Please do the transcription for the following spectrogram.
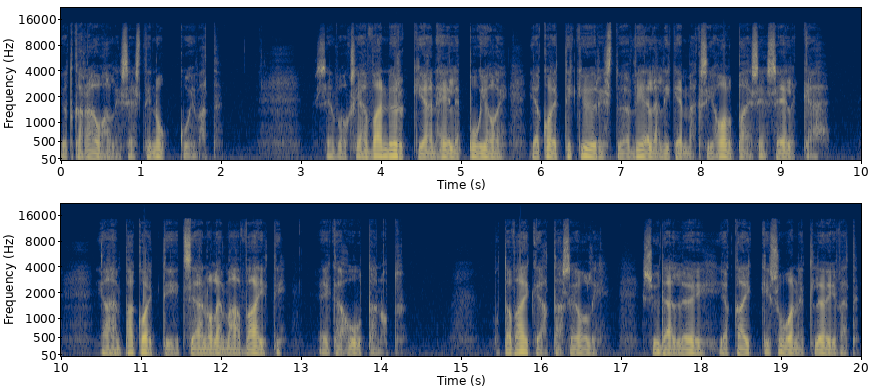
jotka rauhallisesti nukkuivat. Sen vuoksi hän vain nyrkkiään heille pujoi ja koetti kyyristyä vielä likemmäksi holpaisen selkää ja hän pakoitti itseään olemaan vaiti, eikä huutanut. Mutta vaikeata se oli. Sydän löi ja kaikki suonet löivät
